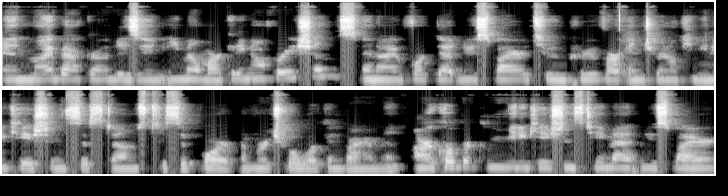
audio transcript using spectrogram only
and my background is in email marketing operations, and I've worked at Nuspire to improve our internal communication systems to support a virtual work environment. Our corporate communications team at Nuspire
